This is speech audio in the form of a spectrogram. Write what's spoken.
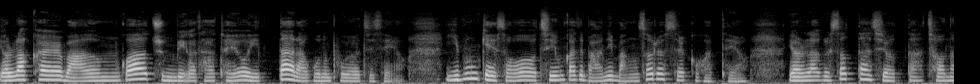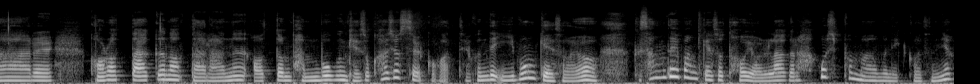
연락할 마음과 준비가 다 되어 있다라고는 보여지세요. 이분께서 지금까지 많이 망설였을 것 같아요. 연락을 썼다 지었다, 전화를 걸었다 끊었다라는 어떤 반복은 계속 하셨을 것 같아요. 근데 이분께서요, 그 상대방께서 더 연락을 하고 싶은 마음은 있거든요.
